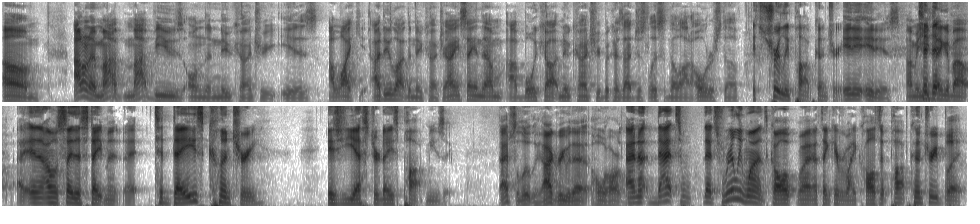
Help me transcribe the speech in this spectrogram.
Um, I don't know. My my views on the new country is I like it. I do like the new country. I ain't saying that I'm, I boycott new country because I just listen to a lot of older stuff. it's truly pop country. It it is. I mean, Today- you think about and I will say this statement: uh, today's country is yesterday's pop music. absolutely. I agree with that wholeheartedly. and uh, that's that's really why it's called. Why I think everybody calls it pop country, but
